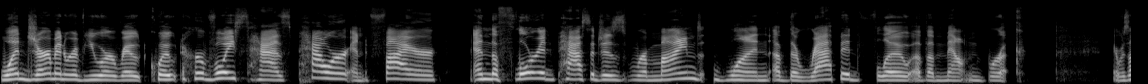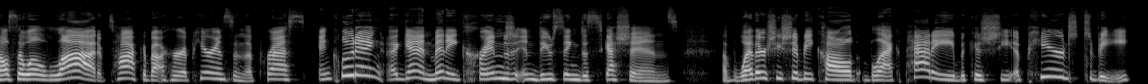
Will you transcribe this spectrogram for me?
One German reviewer wrote, quote, her voice has power and fire, and the florid passages remind one of the rapid flow of a mountain brook. There was also a lot of talk about her appearance in the press, including, again, many cringe inducing discussions of whether she should be called Black Patti because she appeared to be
